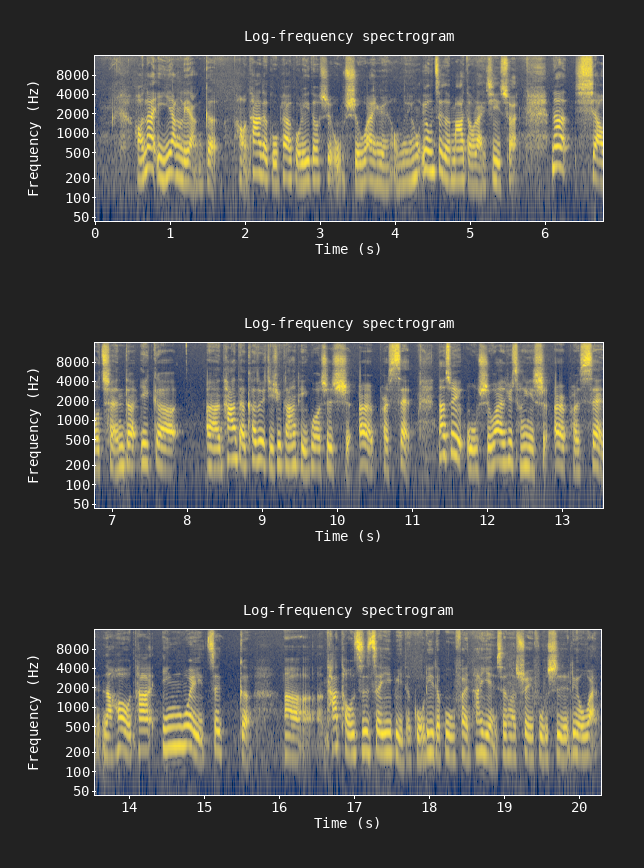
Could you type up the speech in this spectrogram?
好，那一样两个，好，它的股票股利都是五十万元，我们用用这个 model 来计算。那小陈的一个，呃，他的课税积蓄刚刚提过是十二 percent，那所以五十万去乘以十二 percent，然后他因为这个，呃，他投资这一笔的股利的部分，他衍生的税负是六万。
